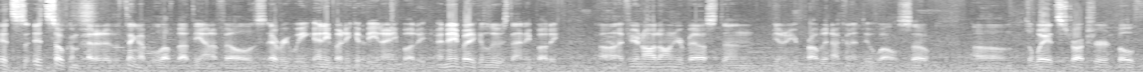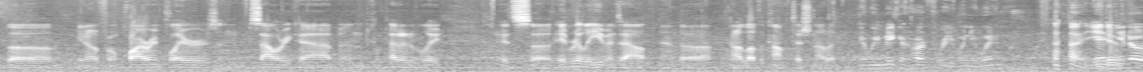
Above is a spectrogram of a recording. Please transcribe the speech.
it's it's so competitive. The thing I love about the NFL is every week anybody can beat anybody, and anybody can lose to anybody. Uh, if you're not on your best, then you know you're probably not going to do well. So um, the way it's structured, both uh, you know from acquiring players and salary cap and competitively, it's uh, it really evens out, and, uh, and, I love the competition of it. And we make it hard for you when you win. you and do. you know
